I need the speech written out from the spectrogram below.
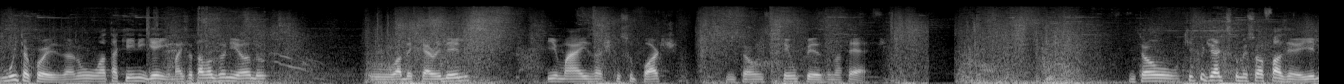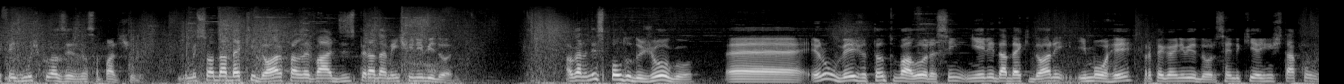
muita coisa, não ataquei ninguém, mas eu tava zoneando o AD Carry deles e mais acho que o suporte, então isso tem um peso na TF. Então, o que, que o Jax começou a fazer? E ele fez múltiplas vezes nessa partida. Começou a dar backdoor para levar desesperadamente o inibidor. Agora, nesse ponto do jogo, é, eu não vejo tanto valor assim em ele dar backdoor e, e morrer para pegar o inibidor, sendo que a gente está com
